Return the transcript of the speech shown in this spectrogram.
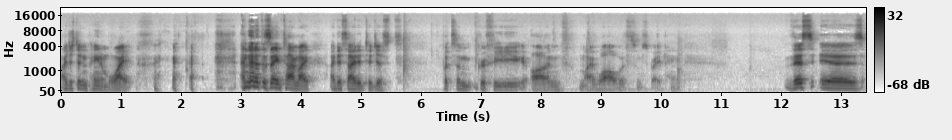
I just didn't paint them white. and then at the same time, I, I decided to just put some graffiti on my wall with some spray paint. This is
